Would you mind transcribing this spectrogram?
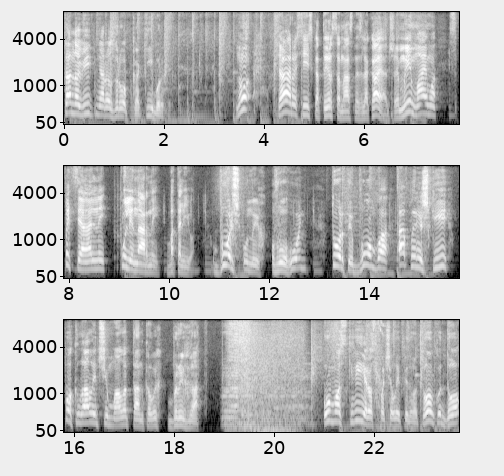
Та новітня розробка кіборги. Ну, ця російська тирса нас не злякає, адже ми маємо спеціальний кулінарний батальйон. Борщ у них вогонь, торти бомба, а пиріжки поклали чимало танкових бригад. У Москві розпочали підготовку до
